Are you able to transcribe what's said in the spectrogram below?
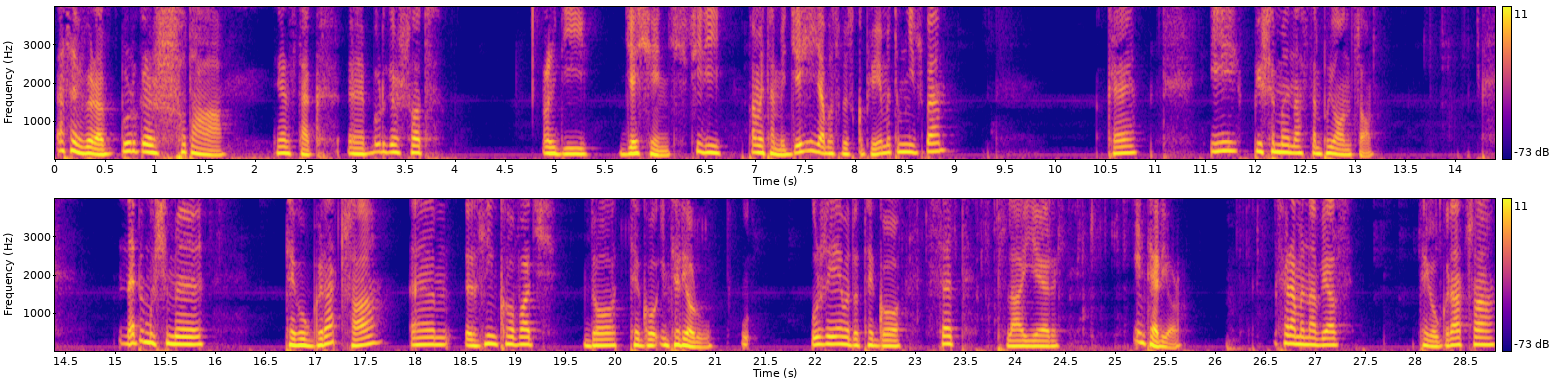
Ja sobie wybiorę Burger Shota. Więc tak, e, Burger Shot ID 10, czyli pamiętamy 10, albo sobie skopiujemy tą liczbę. Ok. I piszemy następująco. Najpierw musimy tego gracza zlinkować do tego interioru. U użyjemy do tego set player interior. Otwieramy nawias tego gracza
